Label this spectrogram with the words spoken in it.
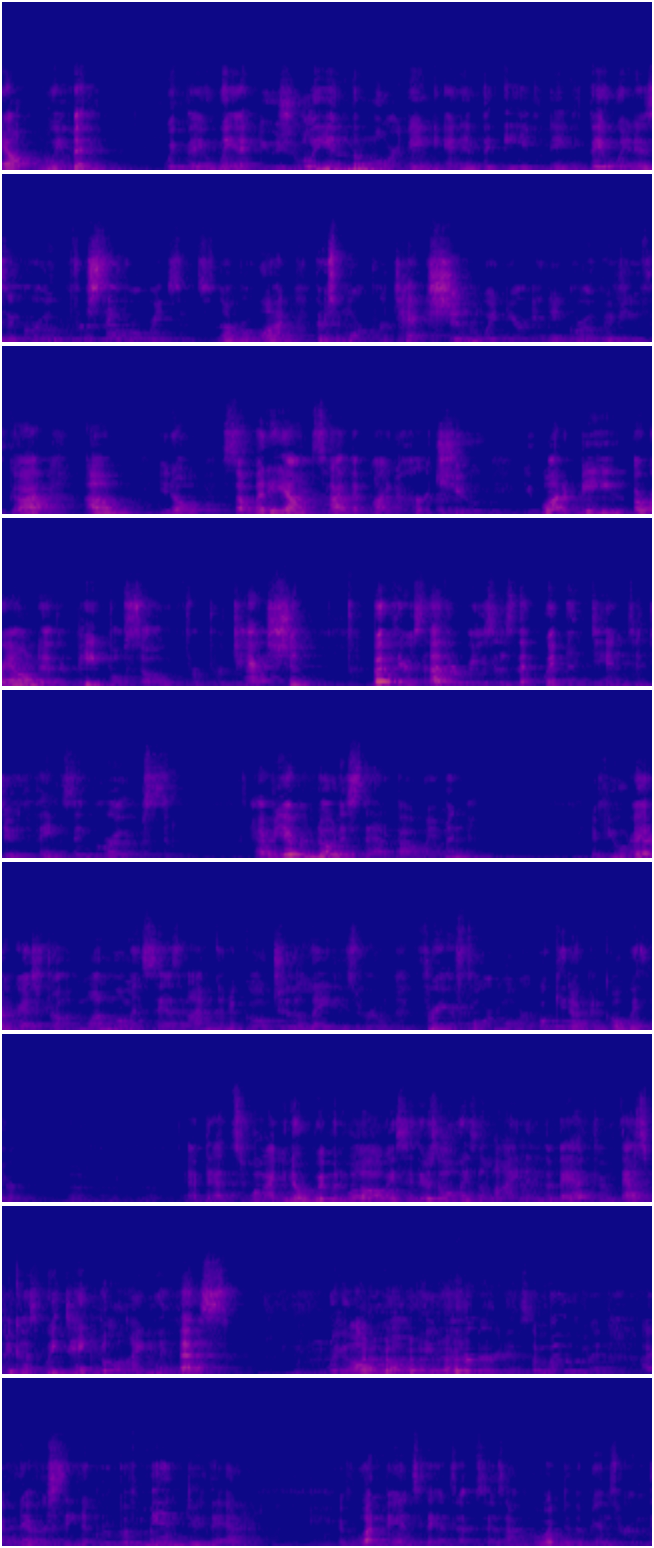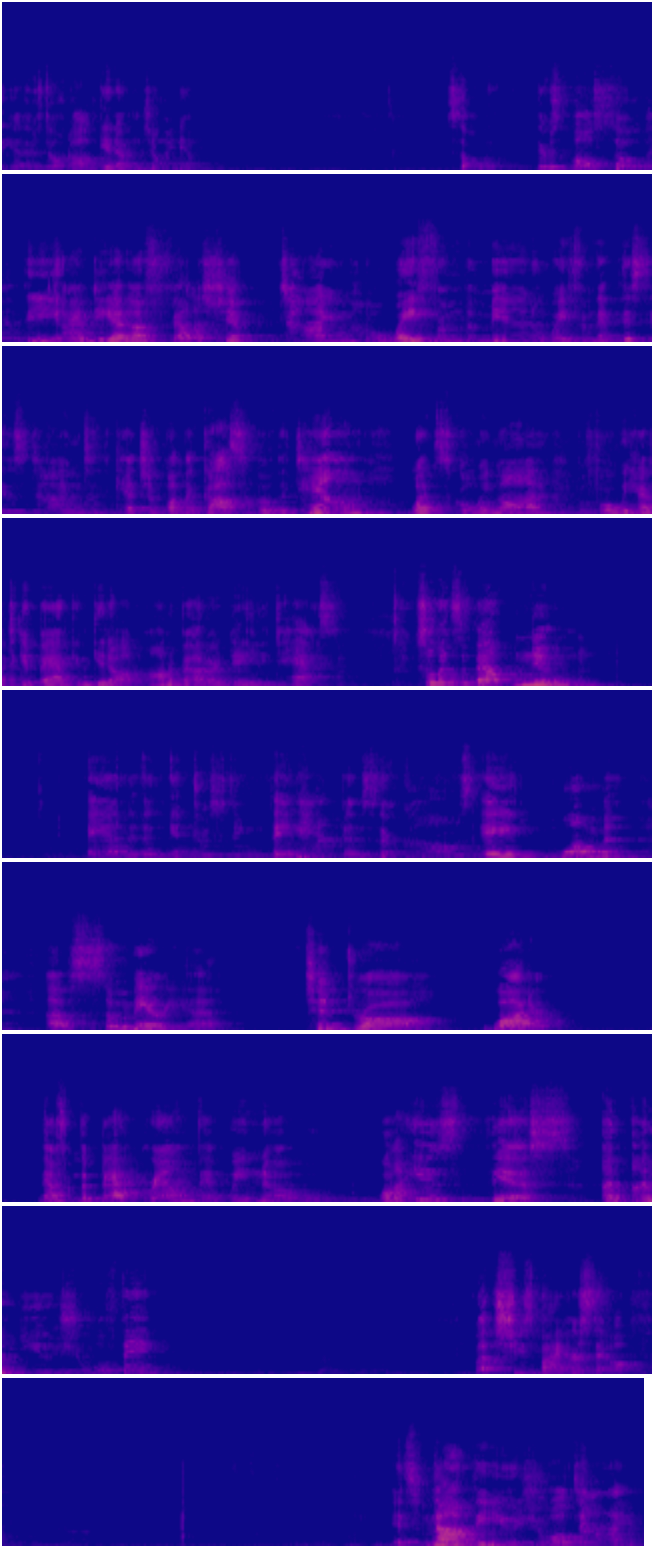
Now, women, when they went, usually in the morning and in the evening, they went as a group for several reasons. Number one, there's more protection when you're in a group. If you've got, um, you know, somebody outside that might hurt you, you want to be around other people. So for protection, but there's other reasons that women tend to do things in groups. Have you ever noticed that about women? If you were at a restaurant and one woman says, I'm going to go to the ladies' room, three or four more will get up and go with her. And that's why, you know, women will always say, there's always a line in the bathroom. That's because we take the line with us. We all go in a herd. It's a movement. I've never seen a group of men do that. If one man stands up and says, I'm going to the men's room, the others don't all get up and join him. So there's also the idea of fellowship, time away from the men, away from that. This is time to catch up on the gossip of the town, what's going on, before we have to get back and get up on about our daily tasks. So it's about noon, and an interesting thing happens. There comes a woman of Samaria to draw water. Now, from the background that we know, why is this an unusual thing? Well, she's by herself. It's not the usual time.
